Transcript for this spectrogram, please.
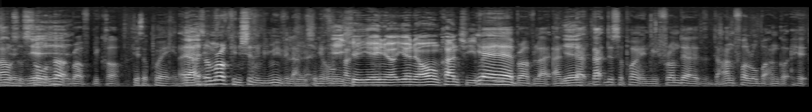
I'm Yeah, just yeah, so yeah, hurt, yeah. bruv, because Disappointing. uh, as a Moroccan, you shouldn't be moving like Yeah, that in your own yeah, country. You're in your, you're in your own country. Yeah, bruv, like, and Yeah. that, that disappointed me. From there, the, the unfollow button got hit,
